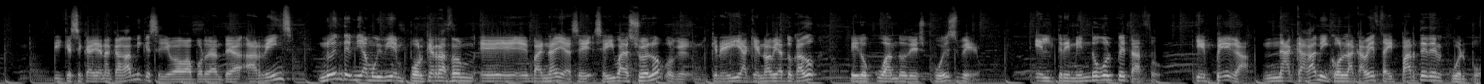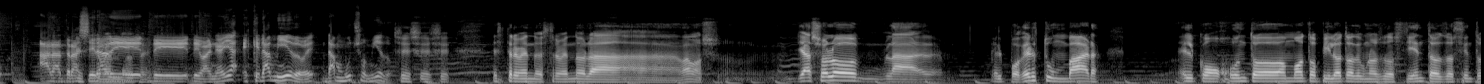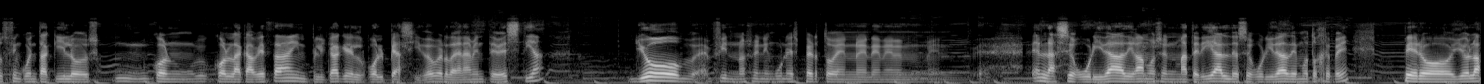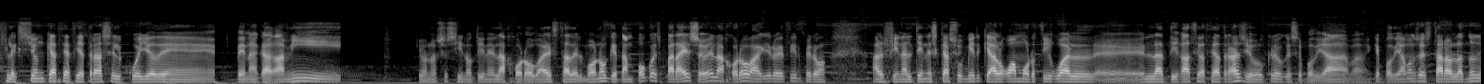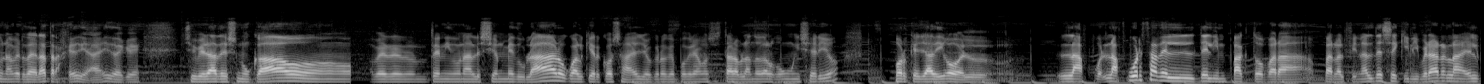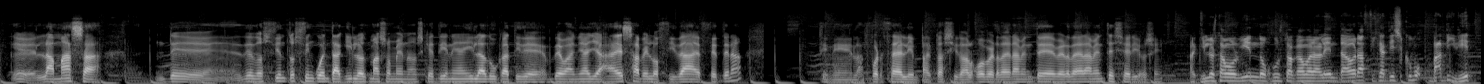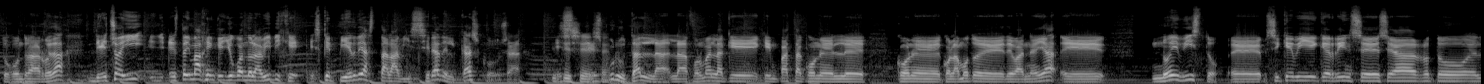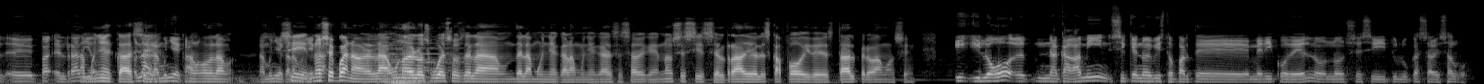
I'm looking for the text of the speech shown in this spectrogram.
y que se caía Nakagami, que se llevaba por delante a, Rins. No entendía muy bien por qué razón eh, se, iba al suelo, porque creía que no había tocado, pero cuando después veo el tremendo golpetazo que pega Nakagami con la cabeza y parte del cuerpo a la trasera de, de, es que da miedo, ¿eh? Da mucho miedo. Sí, sí, sí. Es tremendo, es tremendo la... Vamos, ya solo la... el poder tumbar el conjunto motopiloto de unos 200, 250 kilos mm, con, la cabeza implica que el golpe ha sido verdaderamente bestia. Yo, en fin, no soy ningún experto en, en, la seguridad, digamos, en material de seguridad de MotoGP, pero yo la flexión que hace hacia atrás el cuello de, de Nakagami yo no sé si no tiene la joroba esta del mono, que tampoco es para eso, ¿eh? la joroba, quiero decir, pero al final tienes que asumir que algo amortigua el, eh, latigazo hacia atrás. Yo creo que se podía, que podíamos estar hablando de una verdadera tragedia, ¿eh? de que si hubiera desnucado, haber tenido una lesión medular o cualquier cosa, ¿eh? yo creo que podríamos estar hablando de algo muy serio, porque ya digo, el, la, fuerza del, impacto para, para al final desequilibrar la masa de, 250 kilos más o menos que tiene ahí la Ducati de, de Bañaya a esa velocidad, etcétera, tiene la fuerza del impacto ha sido algo verdaderamente verdaderamente serio, sí. Aquí lo estamos viendo justo a cámara lenta ahora, fíjate es como va directo contra la rueda. De hecho ahí esta imagen que yo cuando la vi dije, es que pierde hasta la visera del casco, o sea, Es, Sí, sí, es sí. brutal la, la forma en la que, que impacta con el eh, con, eh, con la moto de, de Bagnaia. Eh, no he visto. Eh, sí que vi que Rin se, se ha roto el, eh, el radio. La muñeca, sí. la muñeca. Algo de la... La muñeca, sí, la muñeca. no sé, bueno, la- uno de los huesos de la, de la muñeca, la muñeca se sabe que no sé si es el radio, el escafoides, tal, pero vamos, sí. Y, y luego eh, Nakagami sí que no he visto parte médico de él. No, no sé si tú, Lucas, sabes algo.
